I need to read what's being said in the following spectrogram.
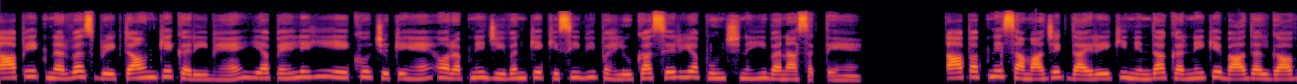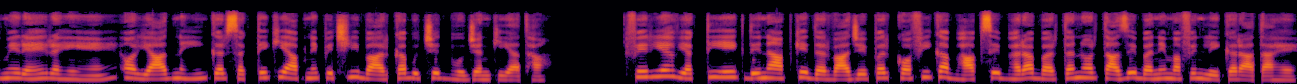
आप एक नर्वस ब्रेकडाउन के करीब हैं या पहले ही एक हो चुके हैं और अपने जीवन के किसी भी पहलू का सिर या पूंछ नहीं बना सकते हैं। आप अपने सामाजिक दायरे की निंदा करने के बाद अलगाव में रह रहे हैं और याद नहीं कर सकते कि आपने पिछली बार कब उचित भोजन किया था। फिर यह व्यक्ति एक दिन आपके दरवाजे पर कॉफ़ी का भाप से भरा बर्तन और ताजे बने मफिन लेकर आता है।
